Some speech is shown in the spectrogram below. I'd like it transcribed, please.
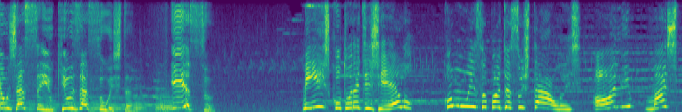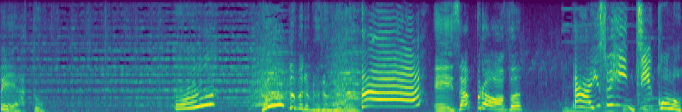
eu já sei o que os assusta. Isso! Minha escultura de gelo? Como isso pode assustá-los? Olhe mais perto. Eis a prova. Ah, isso ridículo!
